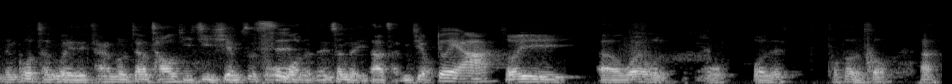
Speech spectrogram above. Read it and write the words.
能够成为他们这样超级巨星，是多么的人生的一大成就。对啊，所以呃，我我我我在偷偷的说啊，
